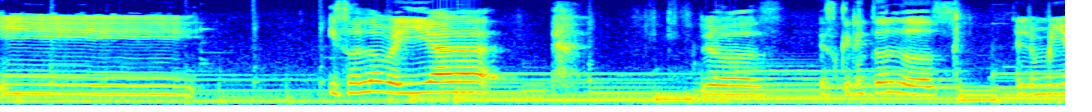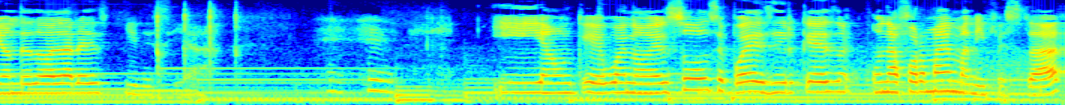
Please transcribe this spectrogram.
y, y solo veía los escritos, los, el un millón de dólares y decía. Y aunque bueno, eso se puede decir que es una forma de manifestar,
